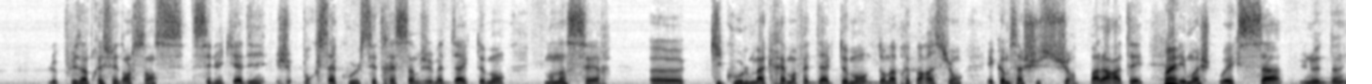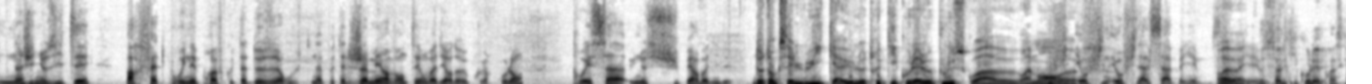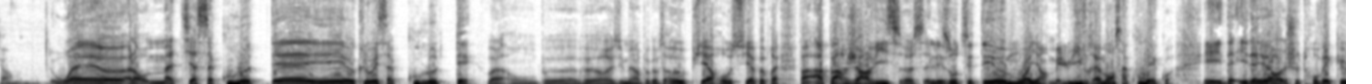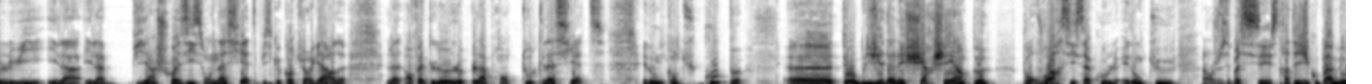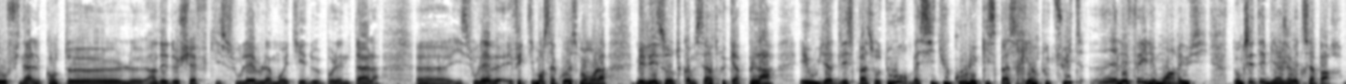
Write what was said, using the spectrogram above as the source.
le plus impressionné dans le sens, c'est lui qui a dit, je, pour que ça coule, c'est très simple, je vais mettre directement mon insert euh, qui coule, ma crème en fait directement dans ma préparation, et comme ça, je suis sûr de pas la rater. Ouais. Et moi, je trouvais que ça, une, une ingéniosité parfaite pour une épreuve que tu as deux heures où tu n'as peut-être jamais inventé, on va dire, de cuir coulant. Je trouvais ça une super bonne idée. D'autant que c'est lui qui a eu le truc qui coulait le plus, quoi. euh, vraiment. euh, Et, au fin- et au final, ça a payé. Ça Ouais, a ouais. Le seul qui coulait presque. Hein. Ouais, euh, alors Mathias ça coulotait et euh, Chloé ça coulotait. Voilà, on peut, on peut résumer un peu comme ça. Euh, Pierre aussi à peu près. Enfin, à part Jarvis, euh, les autres c'était euh, moyen. Mais lui vraiment ça coulait quoi. Et, d'ailleurs, je trouvais que lui, il a, il a bien choisi son assiette puisque quand tu regardes, la- en fait le, le plat prend toute l'assiette et donc quand tu coupes, euh, t'es obligé d'aller chercher un peu pour voir si ça coule. Et donc tu, alors je sais pas si c'est stratégique ou pas, mais au final, quand euh, le, un des deux chefs qui soulève la moitié de polenta là, euh, il soulève, effectivement ça coule à ce moment-là. Mais les autres, comme c'est un truc à plat et où il y a de l'espace autour, bah si tu coules et qu'il se passe rien tout de suite, euh, l'effet il est moins réussi. Donc c'était bien joué de sa part.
